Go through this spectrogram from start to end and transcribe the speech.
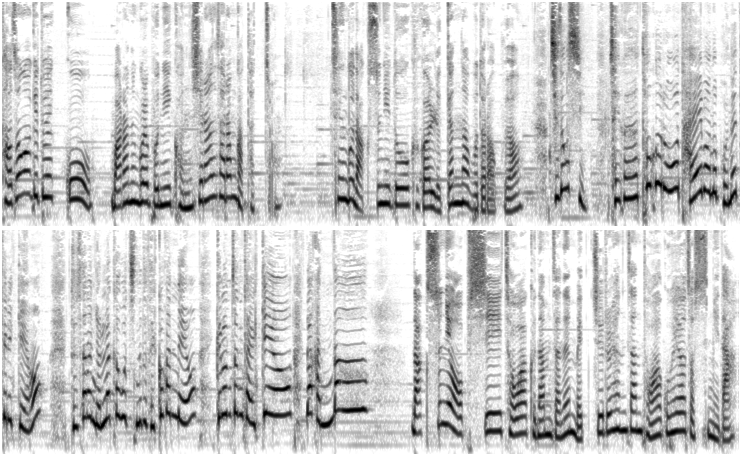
다정하기도 했고 말하는 걸 보니 건실한 사람 같았죠. 친구 낙순이도 그걸 느꼈나 보더라고요. 지성 씨, 제가 톡으로 다혜 번호 보내드릴게요. 두 사람 연락하고 지내도 될 것 같네요. 그럼 전 갈게요. 나 간다. 낙순이 없이 저와 그 남자는 맥주를 한 잔 더 하고 헤어졌습니다.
